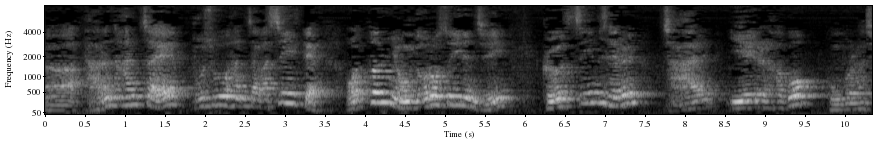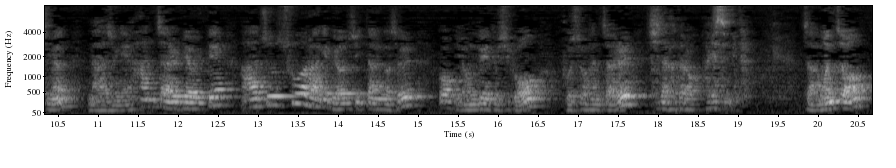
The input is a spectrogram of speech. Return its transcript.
어, 다른 한자에 부수 한자가 쓰일 때 어떤 용도로 쓰이는지 그 쓰임새를 잘 이해를 하고 공부를 하시면 나중에 한자를 배울 때 아주 수월하게 배울 수 있다는 것을 꼭 염두에 두시고 부수 한자를 시작하도록 하겠습니다. 자, 먼저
